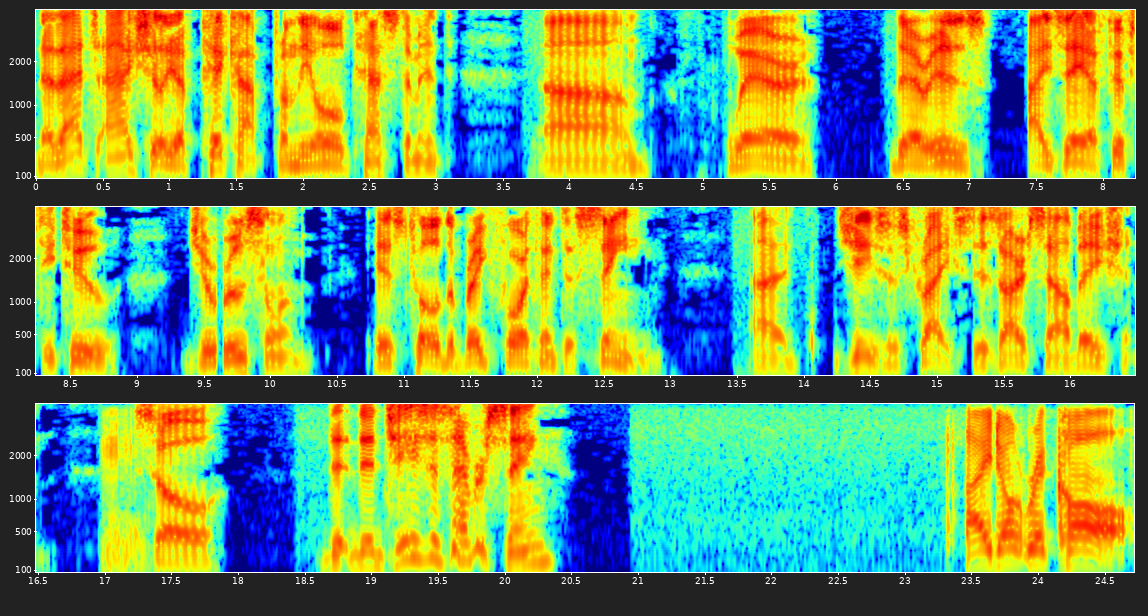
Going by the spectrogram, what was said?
Now, that's actually a pickup from the Old Testament um, where there is Isaiah 52. Jerusalem is told to break forth into singing uh, Jesus Christ is our salvation. So, did, did Jesus ever sing? I don't recall.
